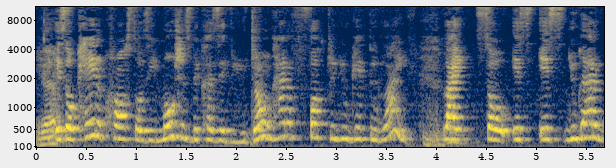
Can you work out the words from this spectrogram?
Yeah. It's okay to cross those emotions because if you don't, how the fuck do you get through life? Mm-hmm. Like, so it's it's you gotta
